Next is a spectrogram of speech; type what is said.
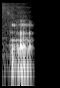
아,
